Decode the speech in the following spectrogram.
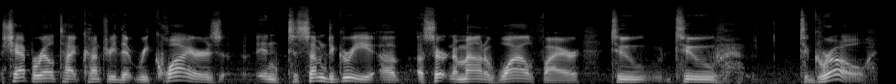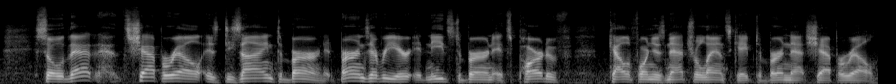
Chaparral type country that requires in, to some degree a, a, certain amount of wildfire to to to grow. So that chaparral is designed to burn. It burns every year. It needs to burn. It's part of California's natural landscape to burn that chaparral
